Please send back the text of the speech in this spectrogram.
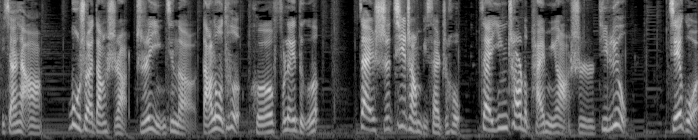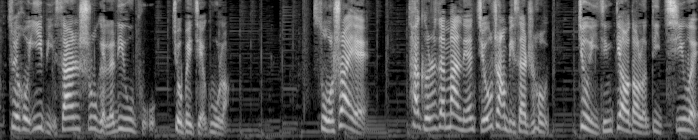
你想想啊。穆帅当时啊，只引进了达洛特和弗雷德，在十七场比赛之后，在英超的排名啊是第六，结果最后一比三输给了利物浦，就被解雇了。索帅哎，他可是在曼联九场比赛之后就已经掉到了第七位，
